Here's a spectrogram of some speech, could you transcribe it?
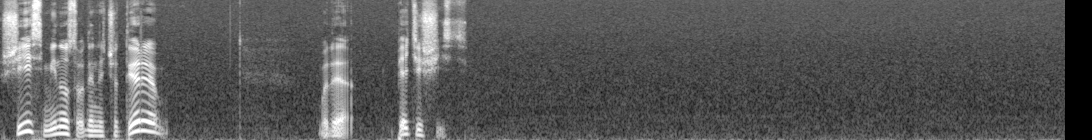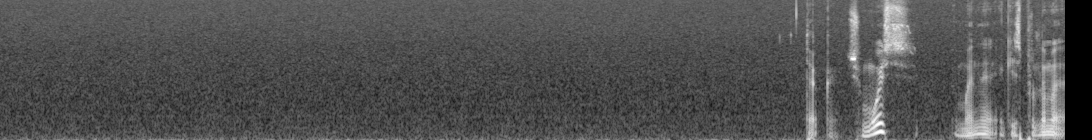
6 мінус 1,4 буде 5,6. Так, чомусь у мене якісь проблеми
